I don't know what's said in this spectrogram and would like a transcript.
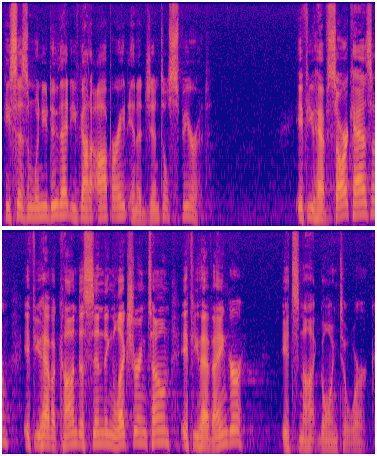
He says, and when you do that, you've got to operate in a gentle spirit. If you have sarcasm, if you have a condescending lecturing tone, if you have anger, it's not going to work.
